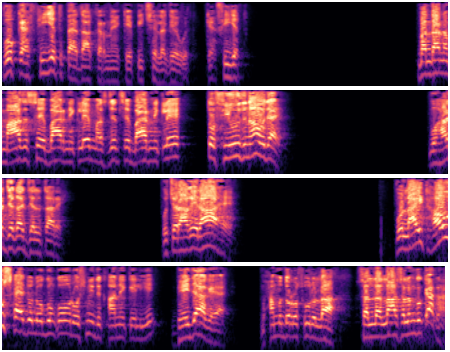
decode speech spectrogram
وہ کیفیت پیدا کرنے کے پیچھے لگے ہوئے تھے کیفیت۔ بندہ نماز سے باہر نکلے، مسجد سے باہر نکلے تو فیوز نہ ہو جائے۔ وہ ہر جگہ جلتا رہے۔ وہ چراغ راہ ہے۔ وہ لائٹ ہاؤس ہے جو لوگوں کو روشنی دکھانے کے لیے بھیجا گیا ہے۔ محمد الرسول اللہ صلی اللہ علیہ وسلم کو کیا کہا؟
